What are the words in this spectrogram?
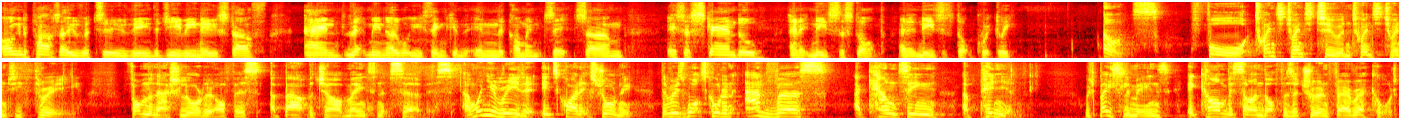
I'm going to pass over to the, the GB News stuff and let me know what you think in, in the comments. It's, um, it's a scandal and it needs to stop and it needs to stop quickly. Ounce for 2022 and 2023 from the National Audit Office about the Child Maintenance Service. And when you read it, it's quite extraordinary. There is what's called an adverse accounting opinion, which basically means it can't be signed off as a true and fair record.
